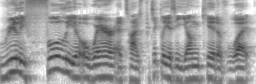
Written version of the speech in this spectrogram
really fully aware at times particularly as a young kid of what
